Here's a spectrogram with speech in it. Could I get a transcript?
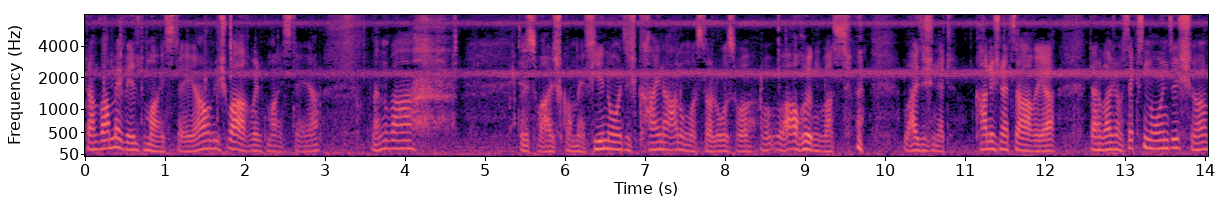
dann war mir Weltmeister, ja. Und ich war auch Weltmeister, ja. Dann war, das war, ich komme 94, keine Ahnung, was da los war. War auch irgendwas. Weiß ich nicht. Kann ich nicht sagen, ja. Dann war ich noch 96, ja.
